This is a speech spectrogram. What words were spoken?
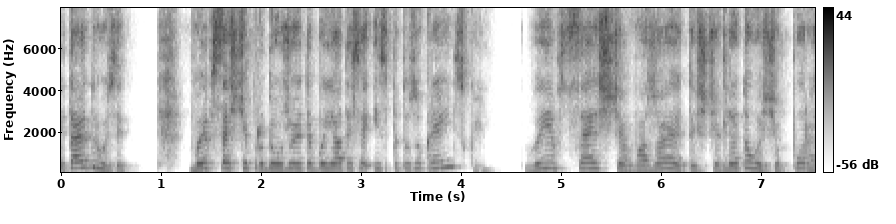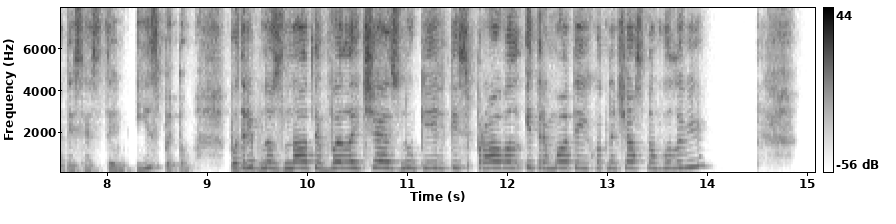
Вітаю, друзі! Ви все ще продовжуєте боятися іспиту з української? Ви все ще вважаєте, що для того, щоб поратися з цим іспитом, потрібно знати величезну кількість правил і тримати їх одночасно в голові?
